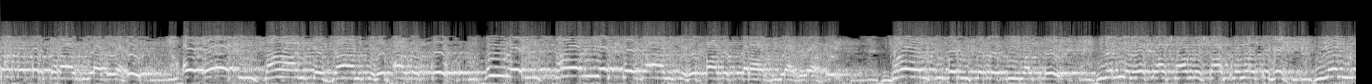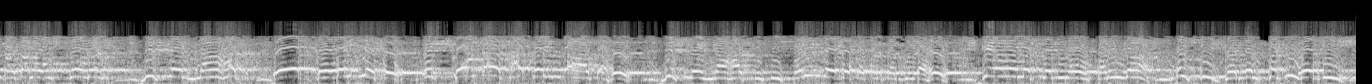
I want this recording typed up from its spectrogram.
کا قتل کرا دیا گیا ہے۔ اور ایک انسان کے جان کی حفاظت کو پورے انسانیت کے جان کی حفاظت قرار دیا گیا ہے۔ جان کی بڑی قدر قیمت ہے۔ نبی ریسا سامنے ساتھ بناتے ہیں من پتا اس فورن جس نے ناحک ایک کوڑیے کو ایک چھوٹا سا پرندہ آتا ہے جس نے ناحک کسی پرندے کو قتل کر دیا ہے قیامت کے دنوں پرندہ اس کی گردن کٹی ہوگی،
